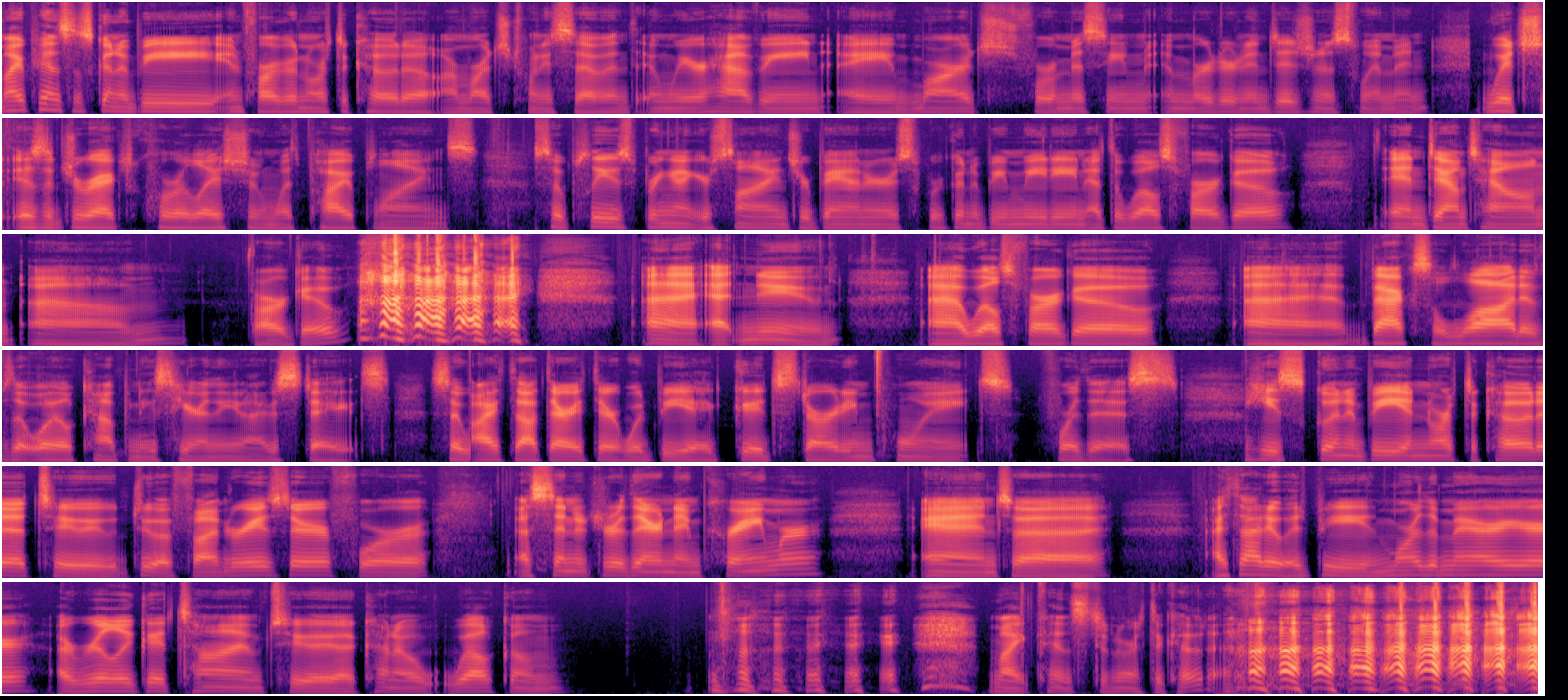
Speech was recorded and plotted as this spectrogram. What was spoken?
Mike Pence is going to be in Fargo, North Dakota on March 27th, and we are having a march for missing and murdered Indigenous women, which is a direct correlation with pipelines. So please bring out your signs, your banners. We're going to be meeting at the Wells Fargo in downtown um, Fargo uh, at noon. Uh, Wells Fargo uh, backs a lot of the oil companies here in the United States. So I thought that right there would be a good starting point for this. He's going to be in North Dakota to do a fundraiser for a senator there named Cramer. And uh, I thought it would be more the merrier, a really good time to uh, kind of welcome Mike Pence to North Dakota.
